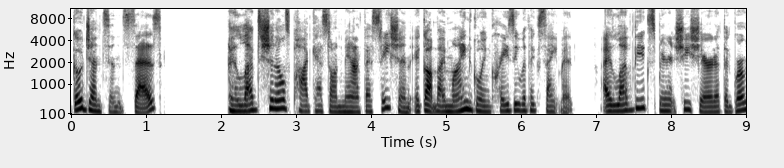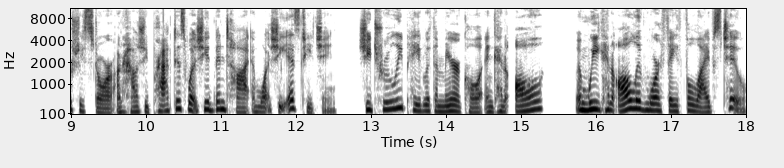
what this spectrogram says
Go Jensens says, I loved Chanelle's podcast on manifestation. It got my mind going crazy with excitement. I loved the experience she shared at the grocery store on how she practiced what she had been taught and what she is teaching. She truly paid with a miracle and can all and we can all live more faithful lives too.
